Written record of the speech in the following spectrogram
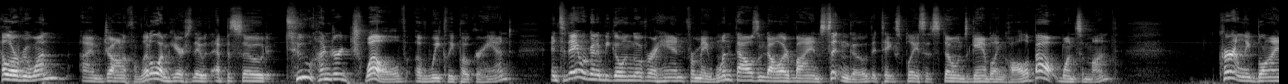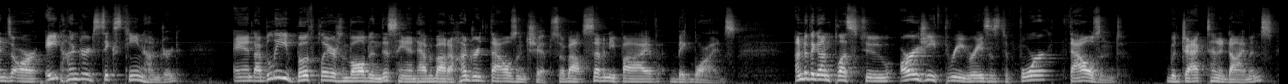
Hello, everyone. I'm Jonathan Little. I'm here today with episode 212 of Weekly Poker Hand. And today we're going to be going over a hand from a $1,000 buy and sit and go that takes place at Stone's Gambling Hall about once a month. Currently, blinds are 800, 1600, and I believe both players involved in this hand have about 100,000 chips, so about 75 big blinds. Under the gun plus two, RG3 raises to 4,000 with Jack 10 of diamonds.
